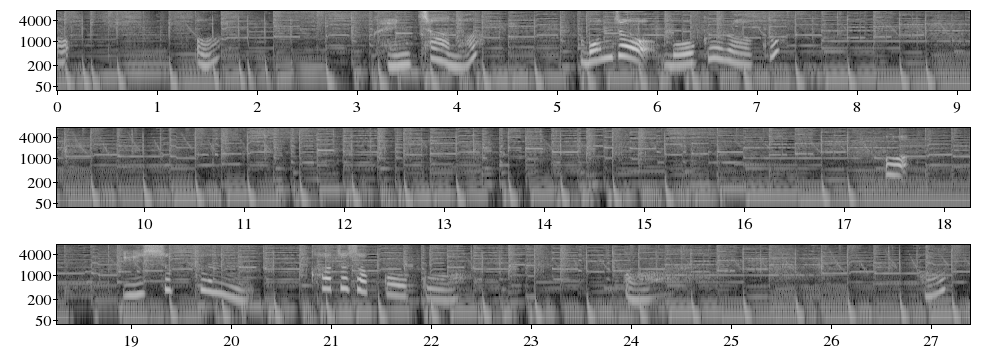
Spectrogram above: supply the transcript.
어? 어? 괜찮아? 먼저 먹으라고? 어? 이 숲은 카즈 사고고 어? 어?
